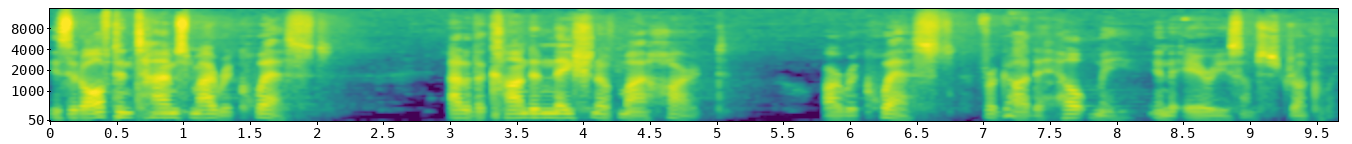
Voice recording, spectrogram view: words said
Is that oftentimes my requests, out of the condemnation of my heart, are requests for God to help me in the areas I'm struggling.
